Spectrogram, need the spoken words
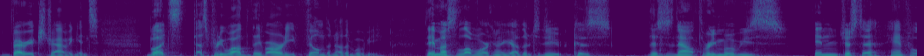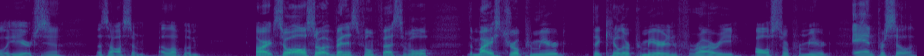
very extravagant. But that's pretty wild that they've already filmed another movie. They must love working together to do because this is now three movies in just a handful of years. Yeah. that's awesome. I love them. All right, so also at Venice Film Festival, The Maestro premiered, The Killer premiered, and Ferrari also premiered. And Priscilla.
